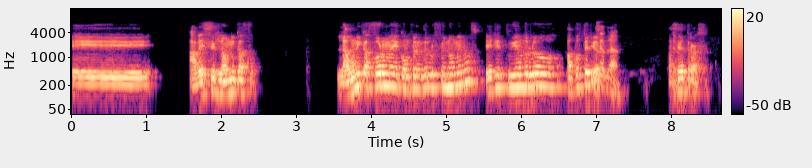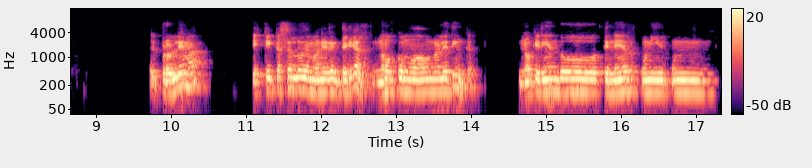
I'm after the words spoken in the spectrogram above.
eh, a veces la única, la única forma de comprender los fenómenos es estudiándolos a posteriori, Hacia atrás. hacia atrás. El problema es que hay que hacerlo de manera integral, no como a uno le tinca, no queriendo tener un, hi- un-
